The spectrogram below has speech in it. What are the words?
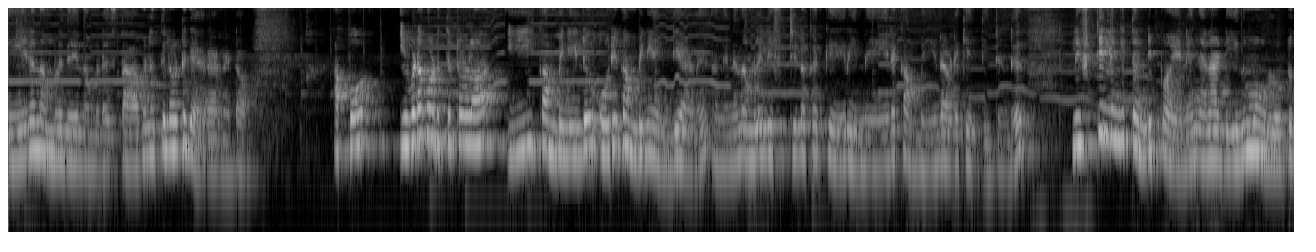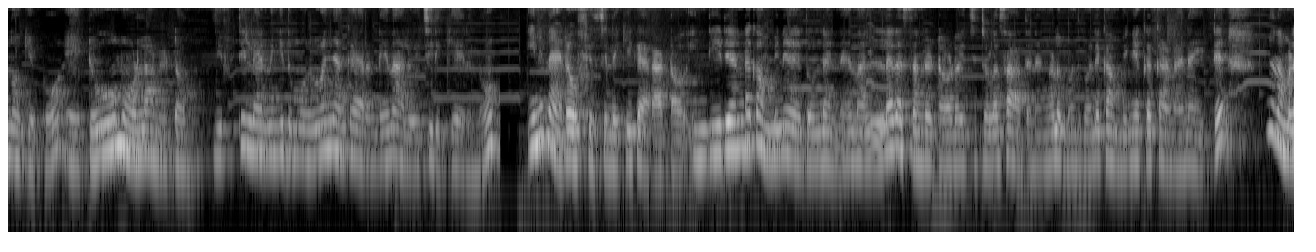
നേരെ നമ്മളിതേ നമ്മുടെ സ്ഥാപനത്തിലോട്ട് കയറാണ് കേട്ടോ അപ്പോൾ ഇവിടെ കൊടുത്തിട്ടുള്ള ഈ കമ്പനിയിൽ ഒരു കമ്പനി എന്റെയാണ്. അങ്ങനെ നമ്മൾ ലിഫ്റ്റിലൊക്കെ കയറി നേരെ കമ്പനിയുടെ അവിടേക്ക് എത്തിയിട്ടുണ്ട്. ലിഫ്റ്റ് ഇല്ലെങ്കിൽ തെണ്ടിപ്പോയനെ. ഞാൻ അടിയിൽ നിന്ന് മുകളിലോട്ട് നോക്കിയപ്പോൾ ഏറ്റവും മുകളിലാണ് കേട്ടോ ലിഫ്റ്റ് ഇല്ലായിരുന്നെങ്കിൽ ഇത് മുഴുവൻ ഞാൻ കയറേണ്ടതെന്ന് ആലോചിച്ചിരിക്കുകയായിരുന്നു ഇനി നേരെ ഓഫീസിലേക്ക് കയറാം കേട്ടോ ഇന്റീരിയറിന്റെ കമ്പനി ആയതുകൊണ്ട് തന്നെ നല്ല രസമുണ്ട് കേട്ടോ അവിടെ വെച്ചിട്ടുള്ള സാധനങ്ങളും അതുപോലെ കമ്പനിയൊക്കെ കാണാനായിട്ട്. പിന്നെ നമ്മൾ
